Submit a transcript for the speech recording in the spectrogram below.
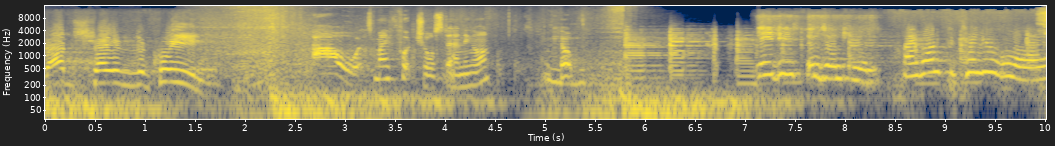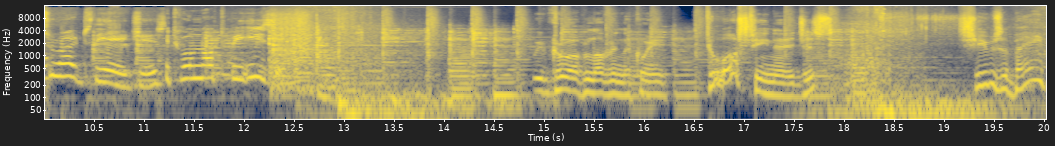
God save the Queen. Ow! It's my foot you're standing on. Go. Ladies and gentlemen, I want to tell you all. Throughout the ages, it will not be easy. We grew up loving the Queen. To us teenagers, she was a babe.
